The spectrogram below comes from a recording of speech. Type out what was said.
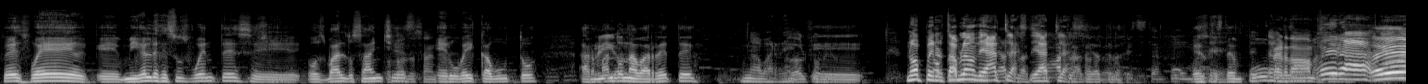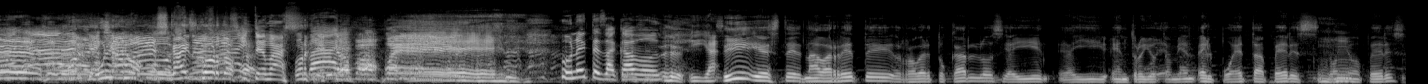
Fue, fue, eh, Miguel de Jesús Fuentes, eh, Osvaldo Sánchez, Osvaldo Sánchez. Erubey Cabuto, Armando. Navarrete. Navarrete. Adolfo. Eh, No, pero no, está hablando de de Atlas, de Atlas. Este. Es que está en Puma. Perdón. ¡Fuera! Una más. Caes gordo. Y te vas. ¿Cómo pues? Una y te sacamos. Y ya. Sí, este, Navarrete, Roberto Carlos, y ahí, ahí entro yo también. El poeta Pérez, Toño Pérez.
